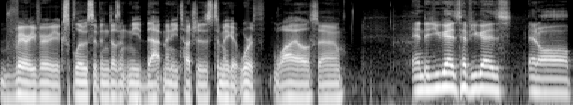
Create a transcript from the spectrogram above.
very, very explosive and doesn't need that many touches to make it worthwhile. So, And did you guys have you guys at all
